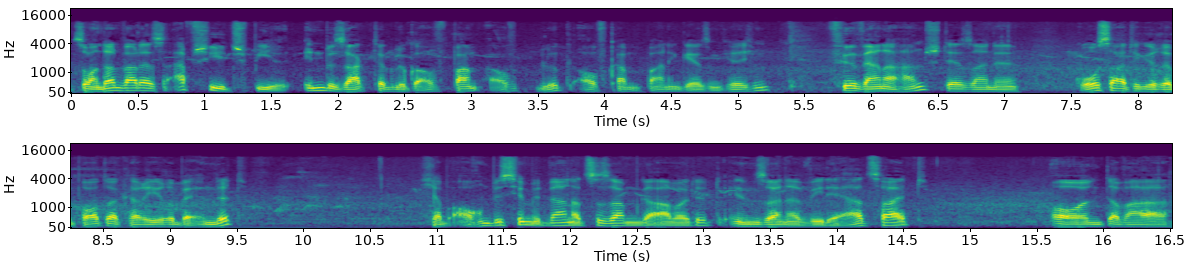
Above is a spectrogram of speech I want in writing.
So, und dann war das Abschiedsspiel in besagter Glückaufkampfbahn in Gelsenkirchen für Werner Hansch, der seine großartige Reporterkarriere beendet. Ich habe auch ein bisschen mit Werner zusammengearbeitet in seiner WDR-Zeit. Und da war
